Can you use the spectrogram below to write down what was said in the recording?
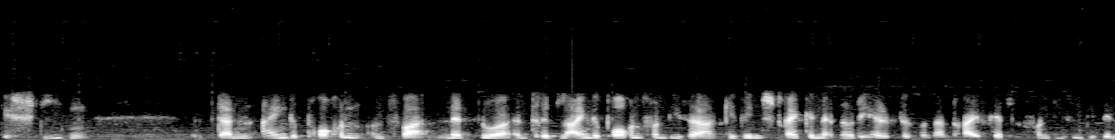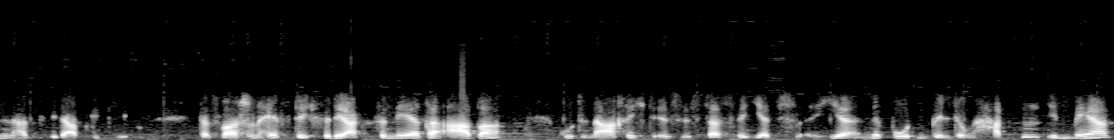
gestiegen dann eingebrochen und zwar nicht nur ein Drittel eingebrochen von dieser Gewinnstrecke, nicht nur die Hälfte, sondern drei Viertel von diesen Gewinnen hat es wieder abgegeben. Das war schon heftig für die Aktionäre, aber gute Nachricht ist, ist, dass wir jetzt hier eine Bodenbildung hatten im März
